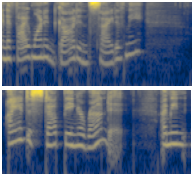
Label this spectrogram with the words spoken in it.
And if I wanted God inside of me, I had to stop being around it. I mean,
